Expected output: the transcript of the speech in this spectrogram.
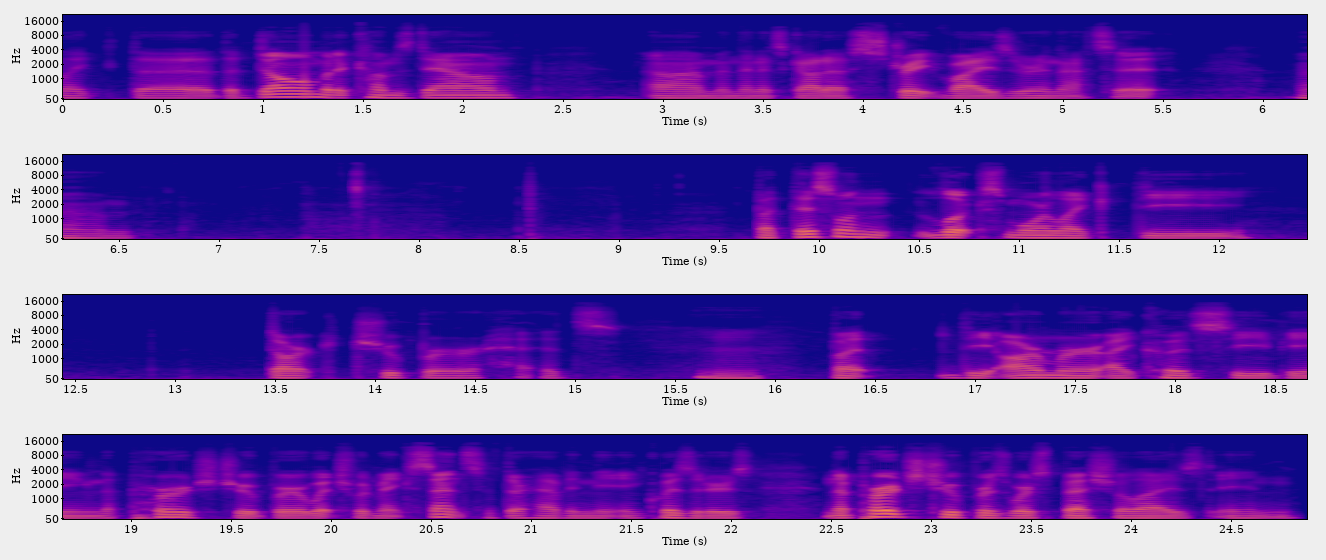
like the the dome, but it comes down, um, and then it's got a straight visor, and that's it. Um, but this one looks more like the dark trooper heads. But the armor I could see being the purge trooper, which would make sense if they're having the inquisitors. And the purge troopers were specialized in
